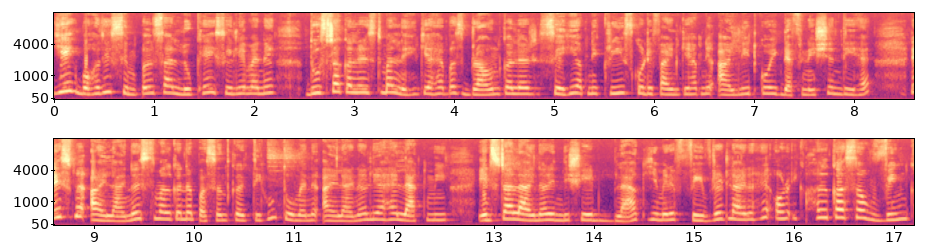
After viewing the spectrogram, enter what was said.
ये एक बहुत ही सिंपल सा लुक है, इसीलिए मैंने दूसरा कलर इस्तेमाल नहीं किया है, बस ब्राउन कलर से ही अपनी क्रीज को डिफाइन किया है, अपने आईलिड को एक डेफिनेशन दी है। नेक्स्ट मैं आईलाइनर इस्तेमाल करना पसंद करती हूँ तो मैंने आईलाइनर लिया है Lakme insta liner in the shade black ये मेरे फेवरेट लाइनर है और एक हल्का सा विंक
